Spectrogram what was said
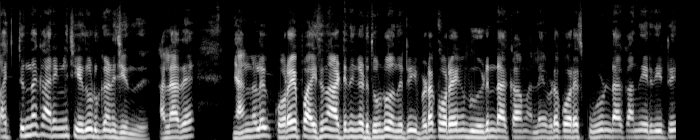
പറ്റുന്ന കാര്യങ്ങൾ ചെയ്തു കൊടുക്കുകയാണ് ചെയ്യുന്നത്. അല്ലാതെ ഞങ്ങൾ കുറേ പൈസ നാട്ടിൽ നിന്ന് എടുത്തുകൊണ്ട് വന്നിട്ട് ഇവിടെ കുറേ വീടുണ്ടാക്കാം അല്ലെങ്കിൽ ഇവിടെ കുറേ സ്കൂൾ ഉണ്ടാക്കാമെന്ന് കരുതിയിട്ട്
